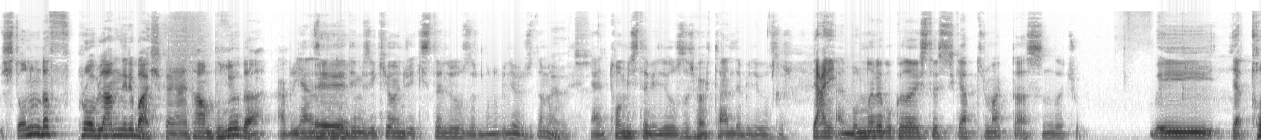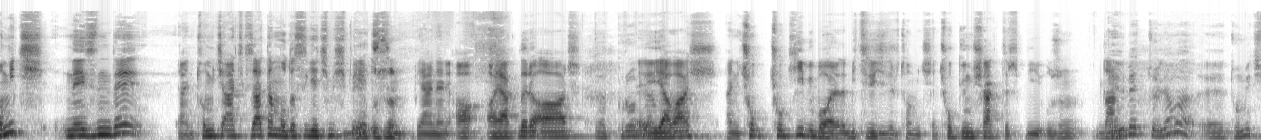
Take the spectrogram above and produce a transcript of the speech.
işte onun da problemleri başka. Yani tamam buluyor da Abi yalnız bu Ee, dediğimiz iki oyuncu ikisi de loser. Bunu biliyoruz değil mi? Evet. Yani Tomis de bir loser, Hörtel de bir loser. yani, Yani bunlara bu kadar istatistik yaptırmak da aslında çok e, ya Tomic nezdinde yani Tomic artık zaten modası geçmiş bir Geçti. uzun. Yani hani a- ayakları ağır. Evet, E, problem yavaş. Hani çok çok iyi bir bu arada bitiricidir Tomic. Yani çok yumuşaktır bir uzundan. elbette öyle ama e, Tomic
